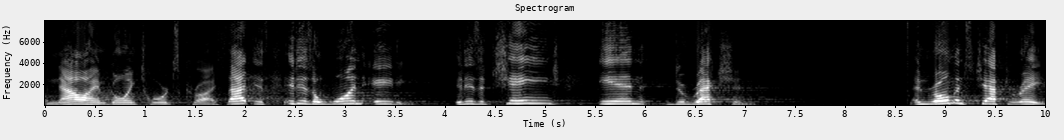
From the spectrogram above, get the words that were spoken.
and now I am going towards Christ. That is, it is a 180. It is a change in direction. In Romans chapter 8,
